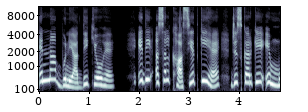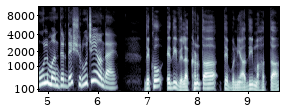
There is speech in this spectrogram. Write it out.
ਇੰਨਾ ਬੁਨਿਆਦੀ ਕਿਉਂ ਹੈ? ਇਹਦੀ ਅਸਲ ਖਾਸੀਅਤ ਕੀ ਹੈ ਜਿਸ ਕਰਕੇ ਇਹ ਮੂਲ ਮੰਦਰ ਦੇ ਸ਼ੁਰੂ 'ਚ ਆਉਂਦਾ ਹੈ? ਦੇਖੋ ਇਹਦੀ ਵਿਲੱਖਣਤਾ ਤੇ ਬੁਨਿਆਦੀ ਮਹੱਤਤਾ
